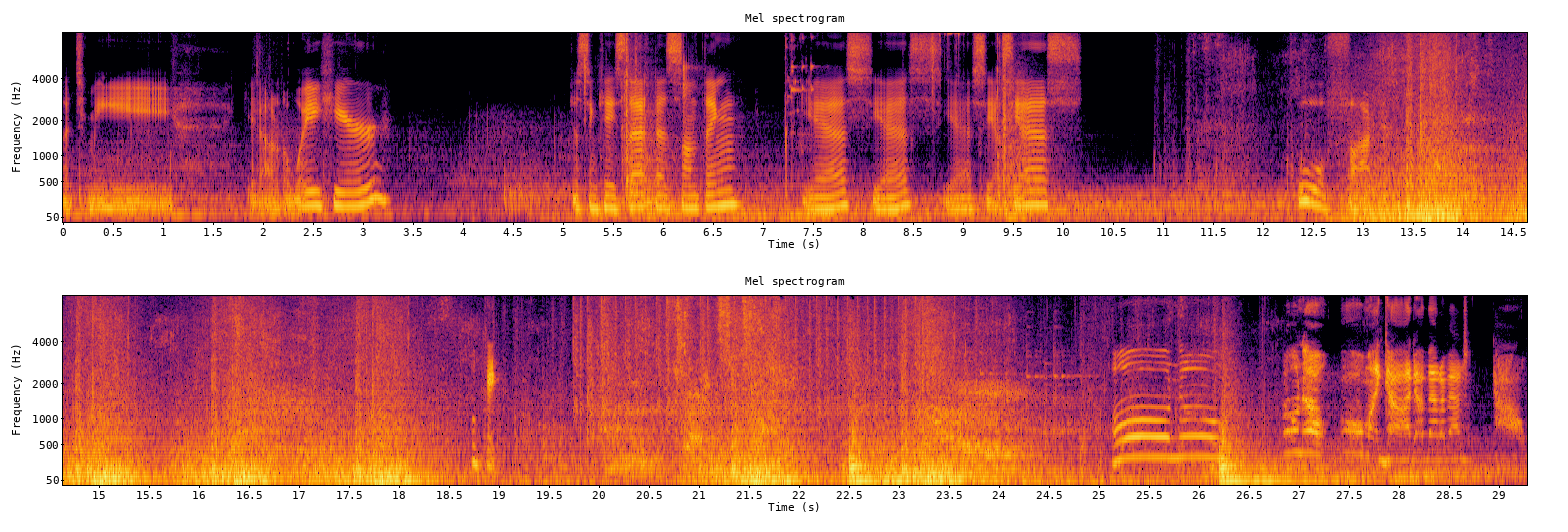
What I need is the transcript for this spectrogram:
Let me get out of the way here. Just in case that does something. Yes, yes, yes, yes, yes. Oh, fuck. Okay. Oh, no. Oh, no. Oh, my God. I'm out of bounds. No.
